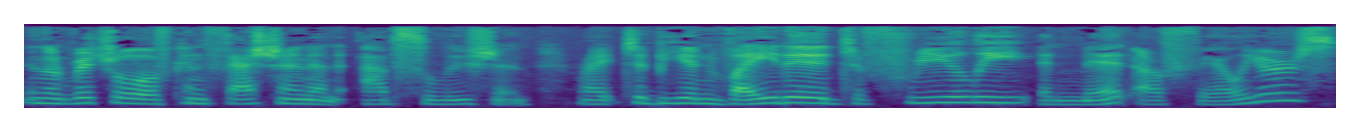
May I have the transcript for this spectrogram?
in the ritual of confession and absolution, right? To be invited to freely admit our failures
